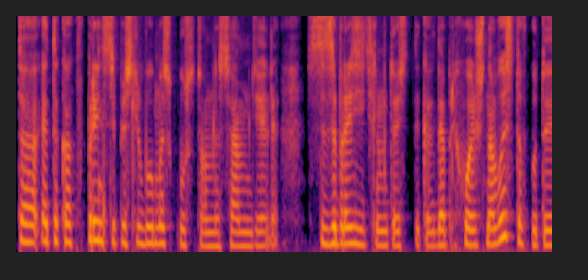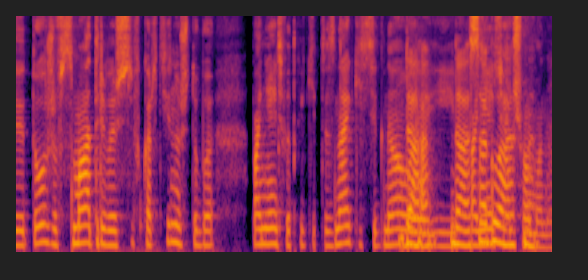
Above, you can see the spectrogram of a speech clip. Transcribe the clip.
Это, это как, в принципе, с любым искусством, на самом деле, с изобразительным. То есть ты, когда приходишь на выставку, ты тоже всматриваешься в картину, чтобы понять вот какие-то знаки, сигналы Да, и да, понять, о согласна. чем она.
